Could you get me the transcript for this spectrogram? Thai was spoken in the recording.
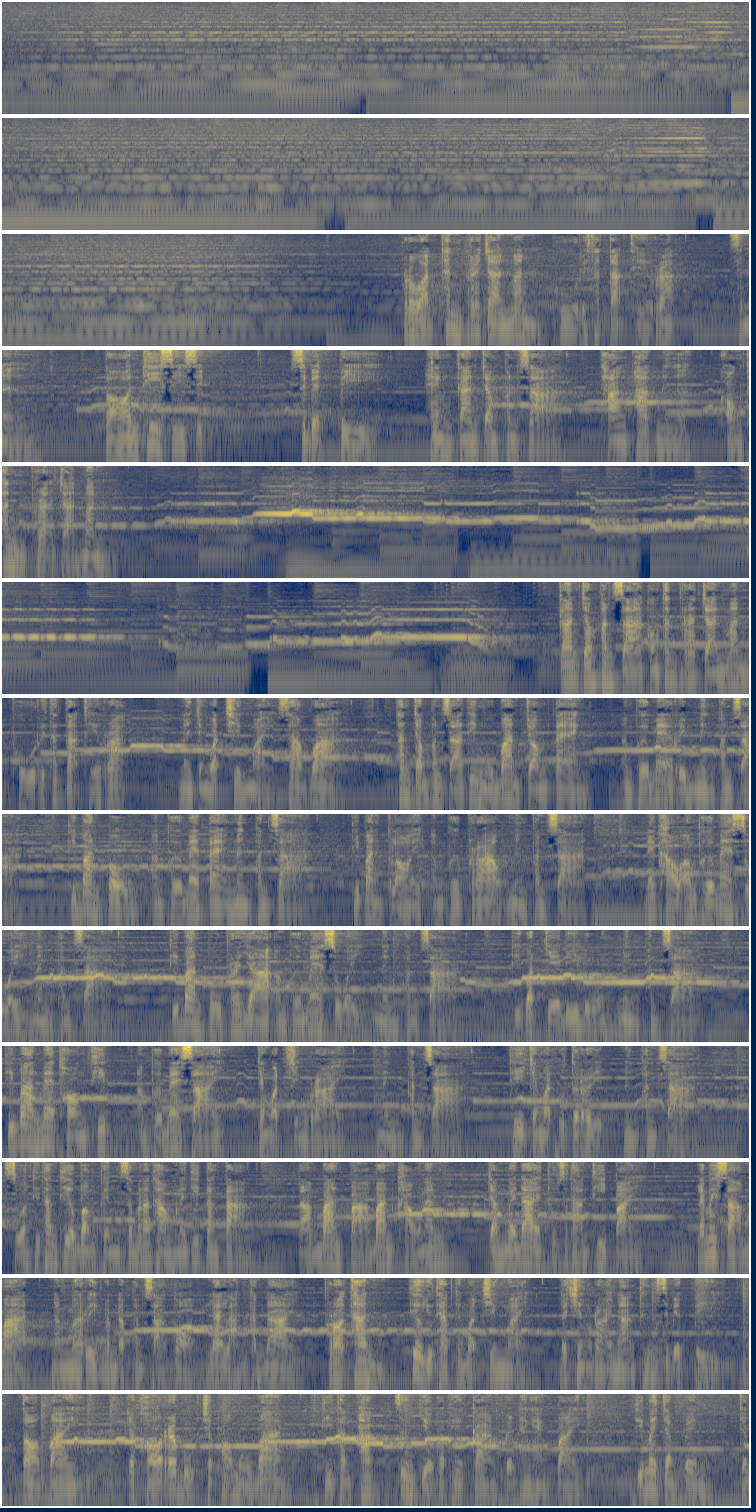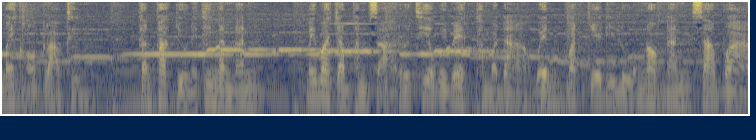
ประวัติท่านพระอาจารย์มั่นภูริทัตเถระ เสนอ ตอนที่ 40 11 ปี แห่งการจำพรรษาทางภาคเหนือ ของท่านพระอาจารย์มั่น การจำพรรษาของท่านพระอาจารย์มั่นภูริทัตเถระ ในจังหวัดเชียงใหม่ทราบว่า ท่านจำพรรษาที่หมู่บ้านจอมแตงอำเภอแม่ริมหนึ่งพรรษา ที่บ้านโป่งอำเภอแม่แตงหนึ่งพรรษา ที่บ้านกลอยอำเภอพร้าวหนึ่งพรรษา ในเขาอำเภอแม่สวยหนึ่งพรรษา ที่บ้านปู่พระยาอำเภอแม่สวยหนึ่งพรรษา ที่วัดเจดีหลวงหนึ่งพรรษา ที่บ้านแม่ทองทิพย์อำเภอแม่สาย จังหวัดเชียงรายหนึ่งพรรษา ที่จังหวัดอุตรดิตถ์หนึ่งพรรษา ส่วนที่ท่านเที่ยวบำเพ็ญสมณธรรมในที่ต่างๆ ตามบ้านป่าบ้านเขานั้นจำไม่ได้ทุกสถานที่ไป และไม่สามารถนำมาเรียงลำดับพรรษาก่อนและหลังกันได้ เพราะท่านเที่ยวอยู่แถบจังหวัดเชียงใหม่ และเชียงรายนานถึง 11 ปี ต่อไปจะขอระบุเฉพาะหมู่บ้านที่ท่านพักซึ่งเกี่ยวกับเหตุการณ์เป็นแห่งๆไป ที่ไม่จำเป็นจะไม่ขอกล่าวถึง ท่านพักอยู่ในที่นั้นๆ ไม่ว่าจำพรรษาหรือเที่ยววิเวกธรรมดาเว้นวัดเจดีหลวงนอกนั้นทราบว่า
